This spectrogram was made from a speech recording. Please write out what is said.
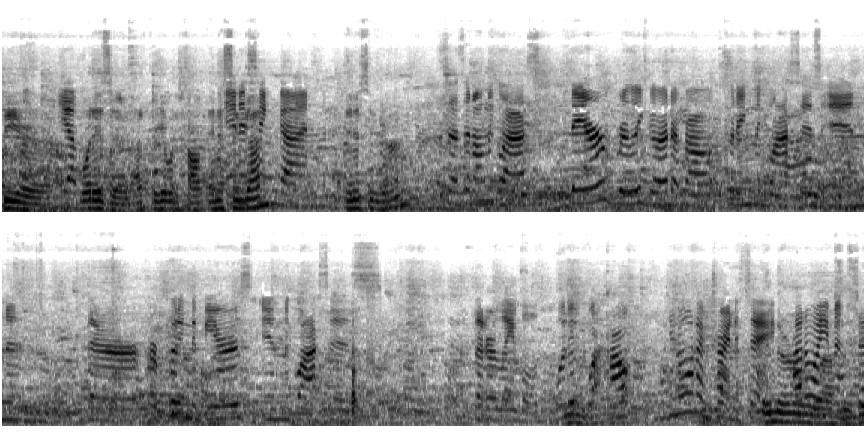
beer. Yep. What is it? I forget what it's called. Innocent, Innocent Gun. Gunn. Innocent Gun. Says it on the glass. They're really good about putting the glasses in their, or putting the beers in the glasses that are labeled. What is, what, how, you know what I'm trying to say? How do I even say?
